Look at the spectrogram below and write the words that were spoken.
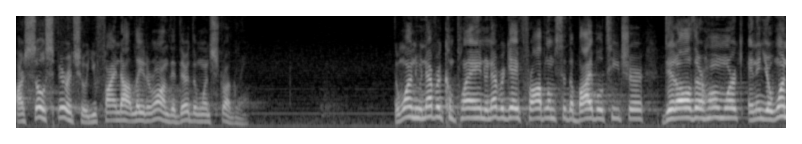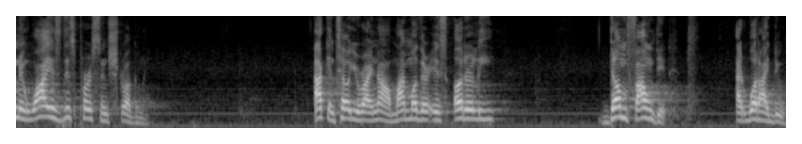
are so spiritual, you find out later on that they're the ones struggling. The one who never complained, who never gave problems to the Bible teacher, did all their homework, and then you're wondering, why is this person struggling? I can tell you right now, my mother is utterly dumbfounded at what I do.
